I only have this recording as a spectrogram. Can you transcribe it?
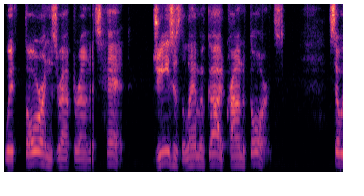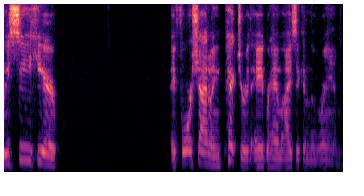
with thorns wrapped around its head. Jesus, the Lamb of God, crowned of thorns. So we see here a foreshadowing picture with Abraham, Isaac, and the ram.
